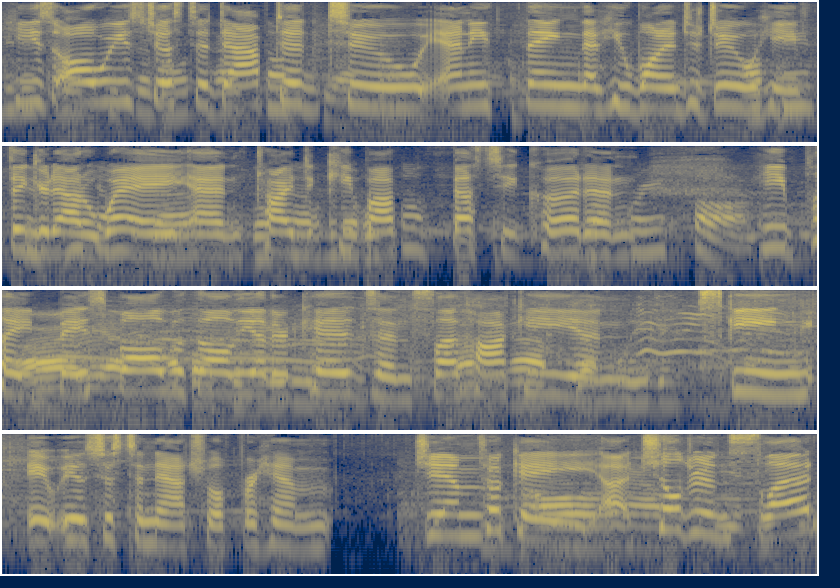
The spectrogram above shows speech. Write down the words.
He's always just adapted to anything that he wanted to do. He figured out a way and tried to keep up best he could. And he played baseball with all the other kids and sled hockey and skiing. It was just a natural for him. Jim took a uh, children's sled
